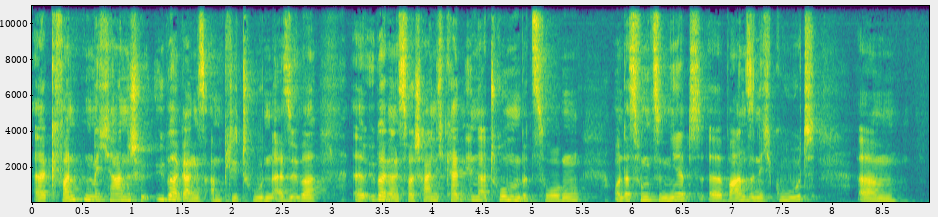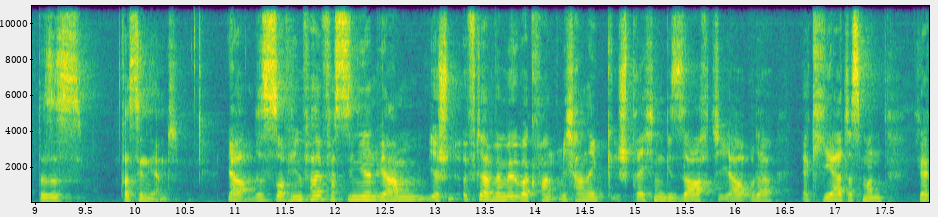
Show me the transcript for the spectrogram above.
äh, quantenmechanische Übergangsamplituden, also über äh, Übergangswahrscheinlichkeiten in Atomen bezogen. Und das funktioniert äh, wahnsinnig gut. Ähm, das ist faszinierend. Ja, das ist auf jeden Fall faszinierend. Wir haben ja schon öfter, wenn wir über Quantenmechanik sprechen, gesagt, ja, oder erklärt, dass man ja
